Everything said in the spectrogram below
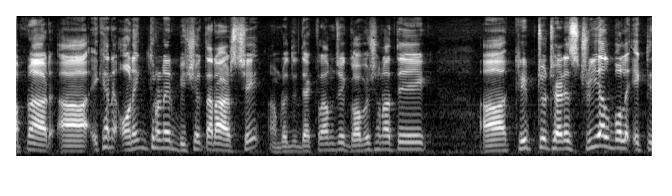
আপনার এখানে অনেক ধরনের বিষয় তারা আসছে। আমরা যদি দেখলাম যে গবেষণাতে ক্রিপ্টো টেরেস্ট্রিয়াল বলে একটি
